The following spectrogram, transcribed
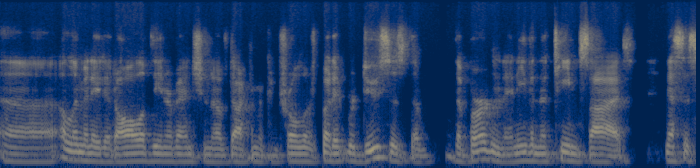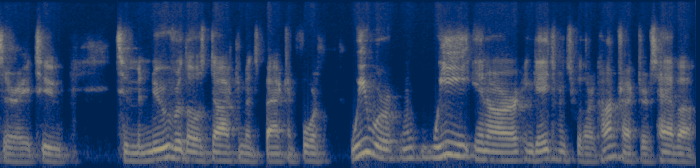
uh, eliminated all of the intervention of document controllers, but it reduces the the burden and even the team size necessary to to maneuver those documents back and forth. We were, we in our engagements with our contractors have a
